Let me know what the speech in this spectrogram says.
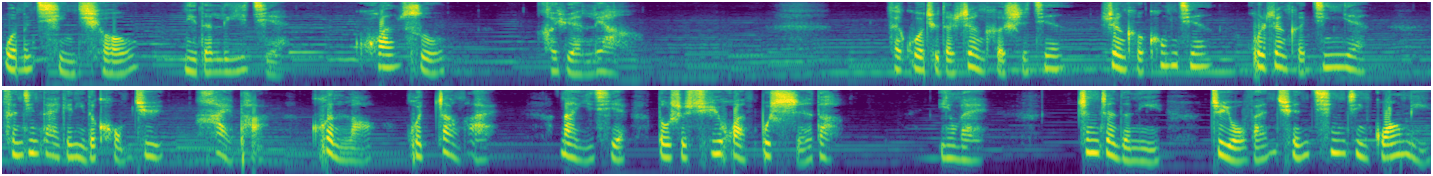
我们请求你的理解、宽恕和原谅。在过去的任何时间、任何空间或任何经验。曾经带给你的恐惧、害怕、困扰或障碍，那一切都是虚幻不实的，因为真正的你具有完全清净、光明、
